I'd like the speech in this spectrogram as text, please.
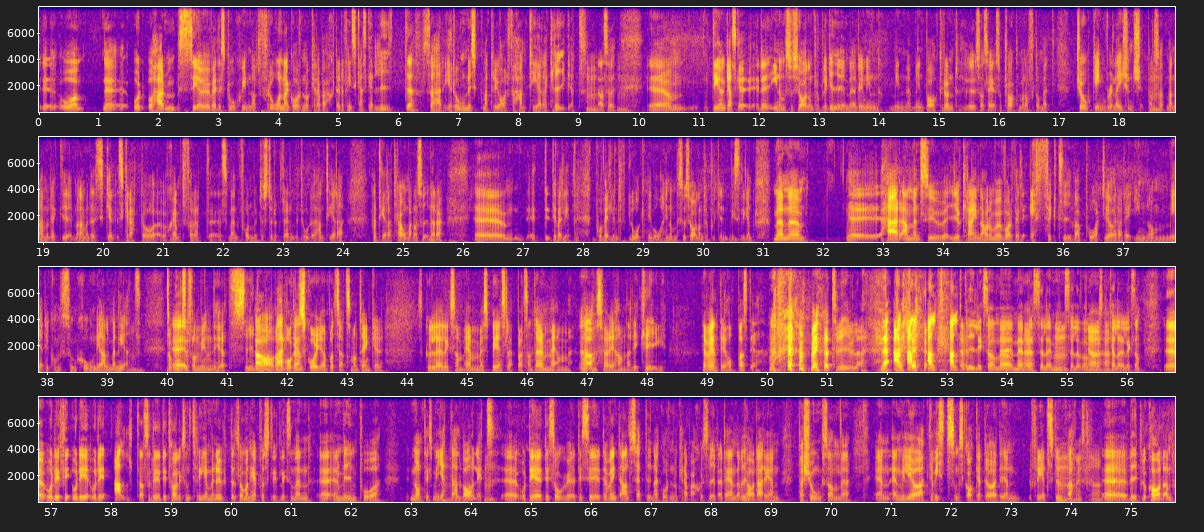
Eh, och Eh, och, och, här ser jag väldigt stor skillnad från Nagorno-Karabach där det finns ganska lite så här ironiskt material för att hantera kriget. Mm. Alltså, mm. Eh, det är en ganska, eller inom socialantropologi, med det är min, min, min bakgrund eh, så att säga, så pratar man ofta om ett joking relationship, alltså mm. att man använder, man använder skratt och, och skämt för att, eh, som en form av strukturell metod att hantera, hantera trauman och så vidare. Eh, det, det, är väldigt, på väldigt låg nivå inom socialantropologin visserligen. Men eh, eh, här används ju, i Ukraina har de varit väldigt effektiva på att göra det inom mediekonsumtion i allmänhet. Mm. Och också eh, från myndighetssidan, ja, att man har vågat skoja på ett sätt som man tänker skulle liksom MSB släppa ett sånt här mem ja. om Sverige hamnade i krig? Jag vet inte, jag hoppas det. Men jag tvivlar. Nej, all, all, allt, allt blir liksom ja, memes ja, eller memes mm, eller vad man ja, ska kalla det liksom. Uh, och, det är, och, det, och det är allt. Alltså det, mm. det tar liksom tre minuter så har man helt plötsligt liksom en, en meme på någonting som är mm. jätteallvarligt. Mm. Uh, och det, det såg vi, det, det var inte alls sett i Nagorno-Karabach och så vidare. Det enda vi har där är en person som, uh, en, en miljöaktivist som skakat död i en fredsstuva mm, det, ja. uh, vid blockaden.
